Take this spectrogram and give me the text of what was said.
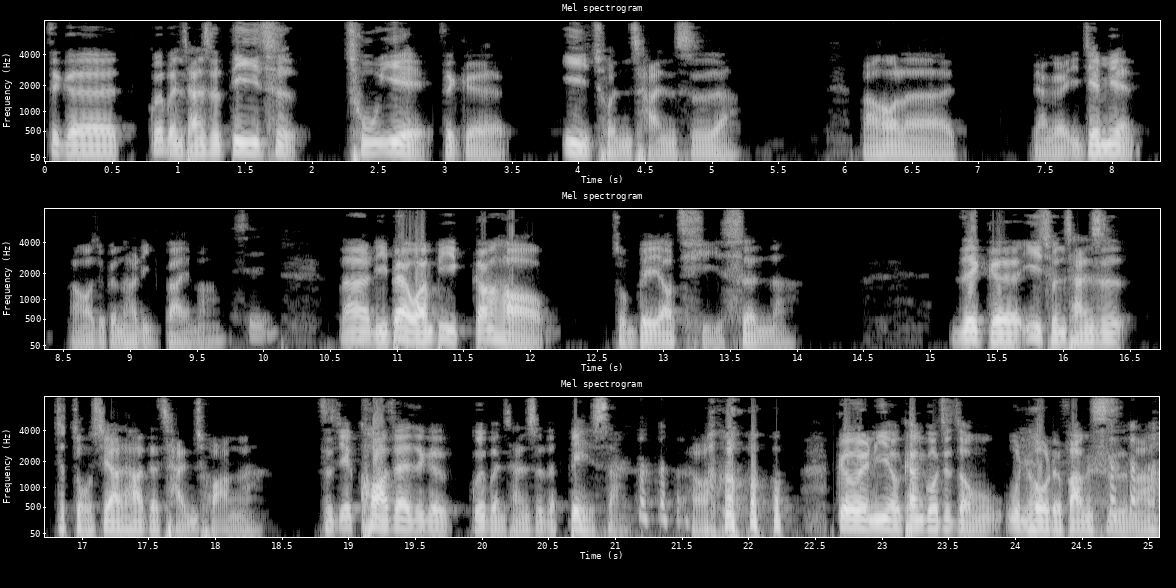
这个龟本禅师第一次出夜这个义存禅师啊，然后呢，两个一见面，然后就跟他礼拜嘛。是，那礼拜完毕，刚好准备要起身呐、这个义存禅师就走下他的禅床啊，直接跨在这个龟本禅师的背上。好，各位，你有看过这种问候的方式吗？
